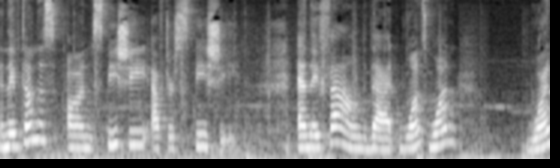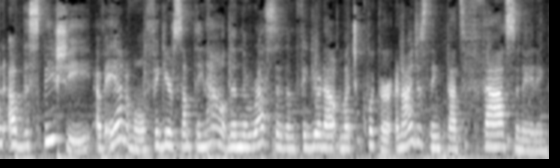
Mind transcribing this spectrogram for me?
And they've done this on species after species. And they found that once one one of the species of animal figures something out, then the rest of them figure it out much quicker. And I just think that's fascinating.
